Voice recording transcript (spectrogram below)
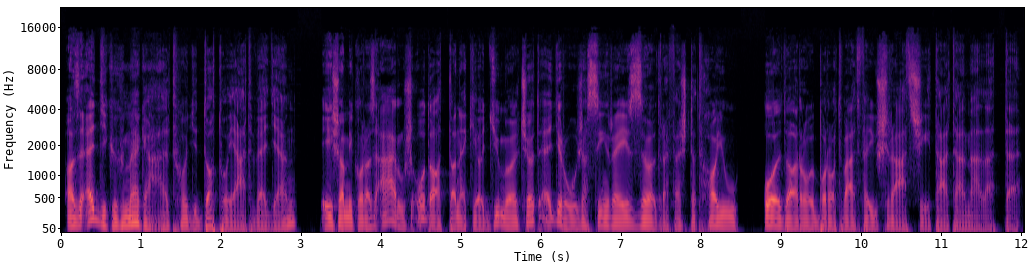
Az egyikük megállt, hogy datoját vegyen, és amikor az árus odaadta neki a gyümölcsöt, egy rózsaszínre és zöldre festett hajú, oldalról borotvált fejű srác sétált el mellette.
